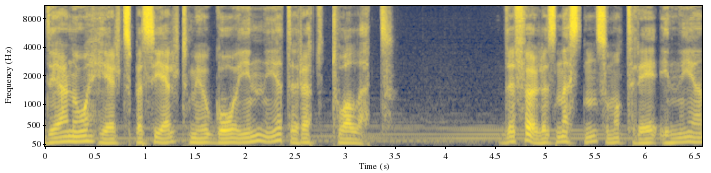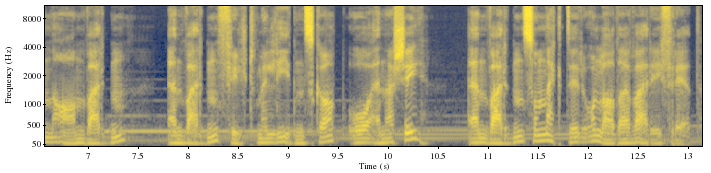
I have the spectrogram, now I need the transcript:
Det er noe helt spesielt med å gå inn i et rødt toalett. Det føles nesten som å tre inn i en annen verden, en verden fylt med lidenskap og energi, en verden som nekter å la deg være i fred.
